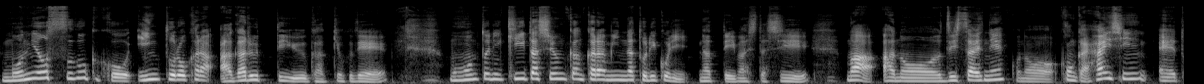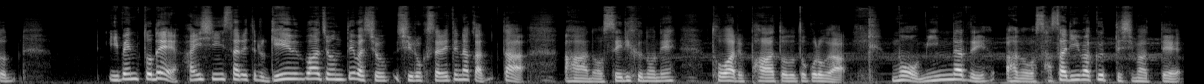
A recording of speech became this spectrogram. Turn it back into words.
ものすごくこう、イントロから上がるっていう楽曲で、もう本当に聴いた瞬間からみんな虜になっていましたし、まあ、あの、実際ね、この、今回配信、えっ、ー、と、イベントで配信されてるゲームバージョンでは収録されてなかった、あの、セリフのね、とあるパートのところが、もうみんなで、あの、刺さりまくってしまって、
